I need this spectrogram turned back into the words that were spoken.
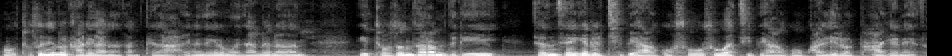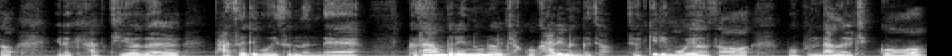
어, 조선인을 가려가는 상태다. 이런 얘기는 뭐냐면은 이 조선 사람들이 전 세계를 지배하고 소수가 지배하고 관리를 파견해서 이렇게 각 지역을 다스리고 있었는데 그 사람들이 눈을 자꾸 가리는 거죠. 저끼리 모여서 뭐 분당을 짓고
